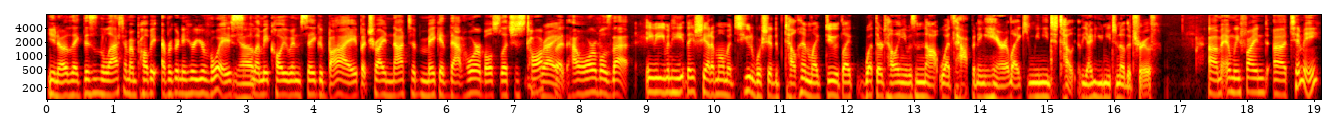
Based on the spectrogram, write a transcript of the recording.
you know, like this is the last time I'm probably ever going to hear your voice. Yep. Let me call you and say goodbye, but try not to make it that horrible. So let's just talk. Right. But how horrible is that? Maybe even he, they, she had a moment too where she had to tell him, like, dude, like what they're telling you is not what's happening here. Like, we need to tell, yeah, you need to know the truth. Um, and we find uh, Timmy,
